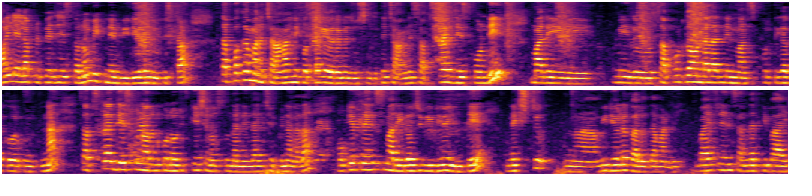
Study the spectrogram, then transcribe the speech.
ఆయిల్ ఎలా ప్రిపేర్ చేస్తానో మీకు నేను వీడియోలో చూపిస్తాను తప్పక మన ఛానల్ని కొత్తగా ఎవరైనా చూసినట్లయితే ఛానల్ని సబ్స్క్రైబ్ చేసుకోండి. మరి మీరు సపోర్ట్గా ఉండాలని నేను మనస్ఫూర్తిగా కోరుకుంటున్నా. సబ్స్క్రైబ్ చేసుకున్నారనుకో నోటిఫికేషన్ వస్తుందని ఇందాక చెప్పినా కదా. ఓకే ఫ్రెండ్స్ మరి ఈరోజు వీడియో ఇంతే. నెక్స్ట్ వీడియోలో కలుద్దామండి. బాయ్ ఫ్రెండ్స్ అందరికీ బాయ్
